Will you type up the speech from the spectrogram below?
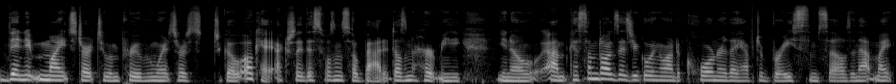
then it might start to improve and where it starts to go okay actually this wasn't so bad. It doesn't hurt me you know because um, some dogs as you're going around a corner they have to brace themselves and that might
